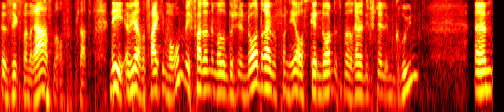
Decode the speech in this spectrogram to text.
Das sieht man Rasen auch so platt. Nee, wie gesagt, da fahre ich immer rum. Ich fahre dann immer so ein bisschen in den Norden rein, von hier aus gen Norden ist man relativ schnell im Grün. Ähm,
